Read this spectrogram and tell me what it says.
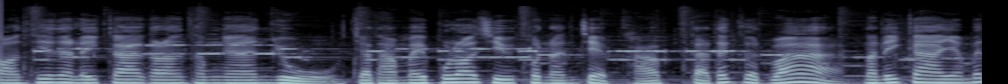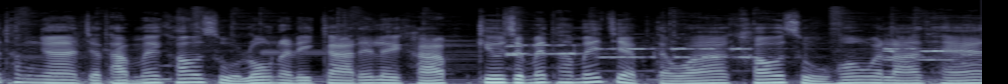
ตอนที่นาฬิกากำลังทำงานอยู่ จะทำให้ผู้รอดชีวิตคนนั้นเจ็บครับ แต่ถ้าเกิดว่านาฬิกายังไม่ทำงานจะทำให้เข้าสู่โลกนาฬิกาได้เลยครับสกิลจะไม่ทำให้เจ็บแต่ว่าเข้าสู่ห้วงเวลาแทน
